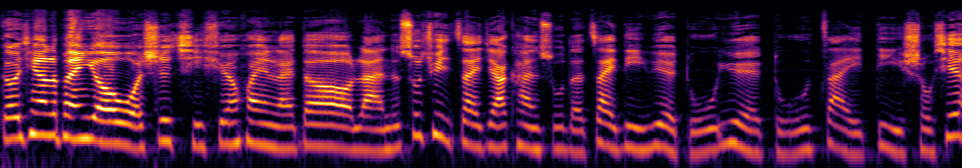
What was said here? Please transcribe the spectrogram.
各位亲爱的朋友，我是齐轩，欢迎来到懒得出去在家看书的在地阅读，阅读在地。首先，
